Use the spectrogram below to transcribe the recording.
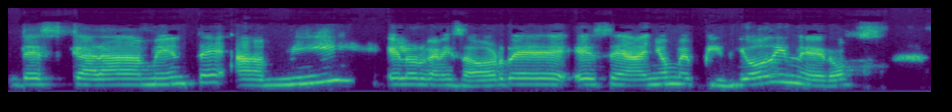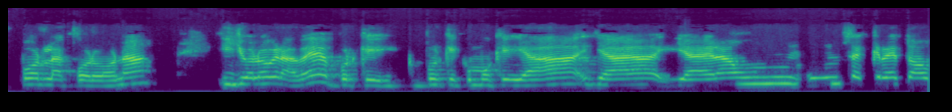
descaradamente. A mí, el organizador de ese año me pidió dinero por la corona y yo lo grabé porque, porque como que ya, ya, ya era un, secreto a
